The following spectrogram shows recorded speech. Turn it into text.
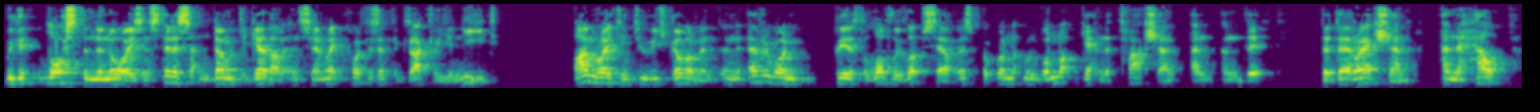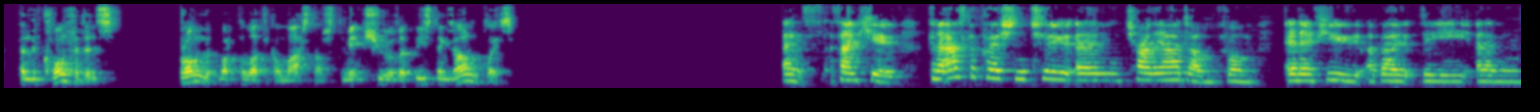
we get lost in the noise. Instead of sitting down together and saying, right, what is it exactly you need? I'm writing to each government and everyone pays the lovely lip service, but we're not, we're not getting the traction and, and the, the direction and the help and the confidence from the, our political masters to make sure that these things are in place. Um, thank you. Can I ask a question to um, Charlie Adam from NFU about the, um,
